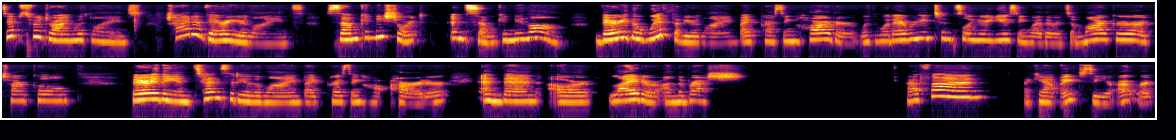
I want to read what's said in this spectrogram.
Tips for drawing with lines. Try to vary your lines. Some can be short and some can be long. Vary the width of your line by pressing harder with whatever utensil you're using, whether it's a marker or charcoal. Vary the intensity of the line by pressing harder and then or lighter on the brush. Have fun! I can't wait to see your artwork.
